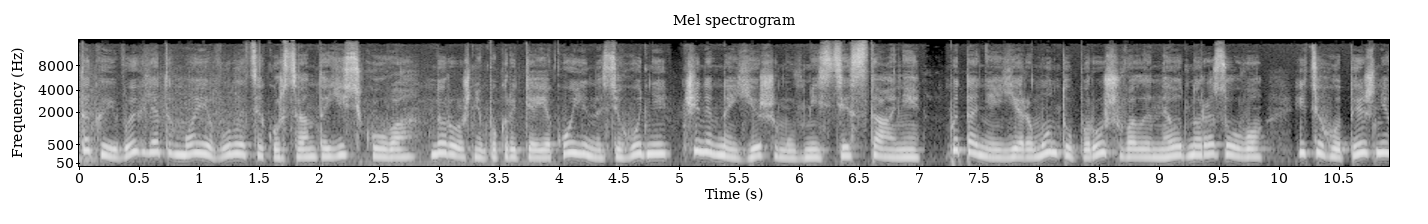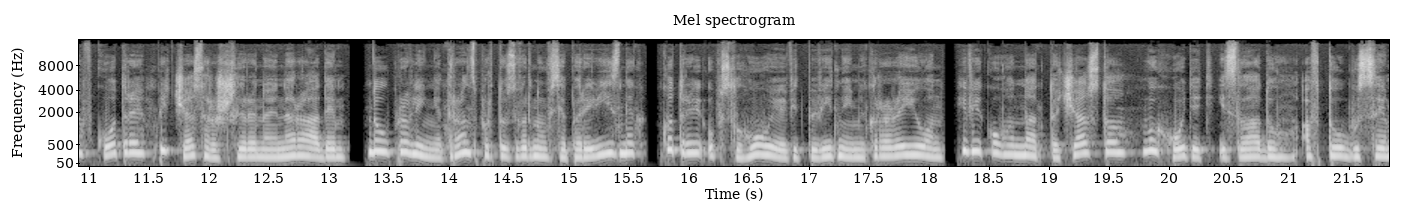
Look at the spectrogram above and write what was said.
Такий вигляд має вулиця Курсанта Єськова, дорожнє покриття якої на сьогодні чи не в найгіршому в місті стані. Питання її ремонту порушували неодноразово, і цього тижня вкотре під час розширеної наради. До управління транспорту звернувся перевізник, котрий обслуговує відповідний мікрорайон, і в якого надто часто виходять із ладу автобуси.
